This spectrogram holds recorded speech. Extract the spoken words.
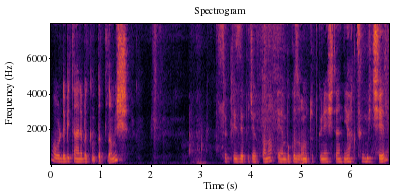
Orada bir tane bakın pıtlamış. Sürpriz yapacak bana. Ben bu kızı unutup güneşten yaktığım için.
